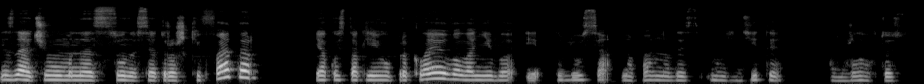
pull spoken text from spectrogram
Не знаю, чому мене зсунувся трошки фетр. Якось так я його приклеювала, ніби, і дивлюся, напевно, десь мої діти, а можливо, хтось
